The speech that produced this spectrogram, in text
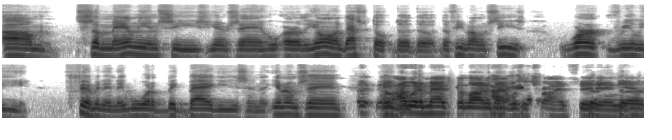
um some manly MCs, you know what I'm saying, who early on that's the the the, the female MCs weren't really feminine. They wore the big baggies and the, you know what I'm saying? Uh, I would imagine a lot of that I- was to try and fit the, in. the- Yeah.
